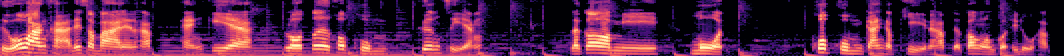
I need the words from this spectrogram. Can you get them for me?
ถือว่าวางขาได้สบายเลยนะครับ แผงเกียร์โรเตอร์ควบคุมเครื่องเสียง แล้วก็มีโหมดควบคุมการขับขี่นะครับ เดี๋ยวกล้องลองกดให้ดูครับ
